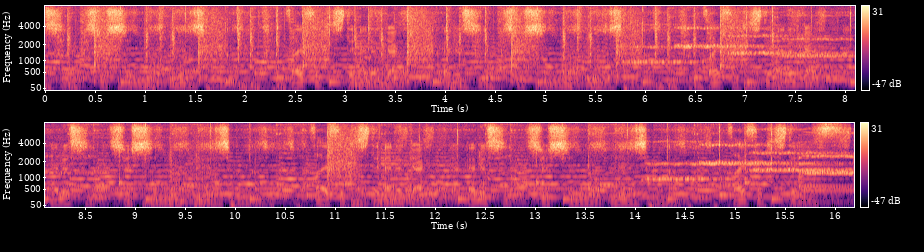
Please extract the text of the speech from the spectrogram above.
NC 出身のミュージシャン在籍して N 県 N 市出身のミュージシャン在籍して N 県 N 市出身のミュージシャン在籍して N 県 N 市出身のミュージシャン在籍しています。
